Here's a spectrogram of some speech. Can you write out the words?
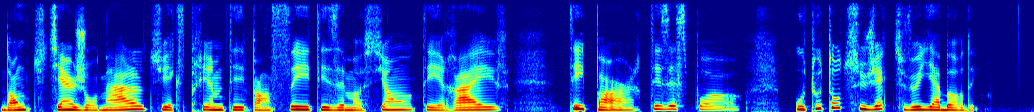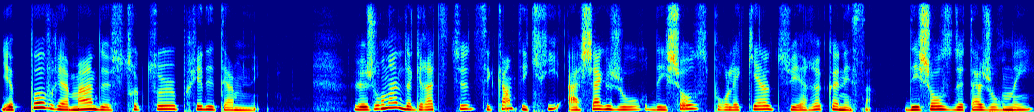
Donc, tu tiens un journal, tu exprimes tes pensées, tes émotions, tes rêves, tes peurs, tes espoirs ou tout autre sujet que tu veux y aborder. Il n'y a pas vraiment de structure prédéterminée. Le journal de gratitude, c'est quand tu écris à chaque jour des choses pour lesquelles tu es reconnaissant, des choses de ta journée,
